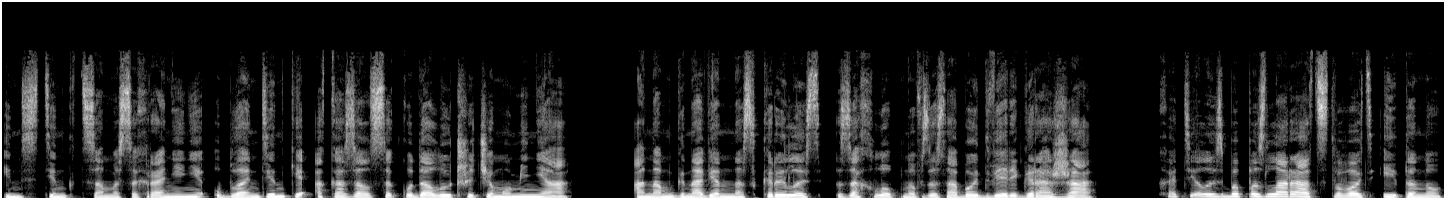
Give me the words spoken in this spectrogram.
Инстинкт самосохранения у блондинки оказался куда лучше, чем у меня. Она мгновенно скрылась, захлопнув за собой двери гаража. Хотелось бы позлорадствовать Итану.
